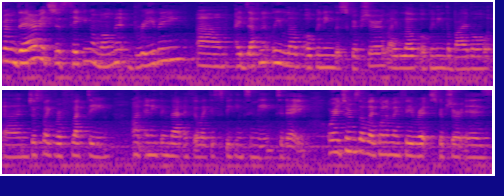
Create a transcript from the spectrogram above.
from there, it's just taking a moment, breathing. Um, I definitely love opening the scripture. I love opening the Bible and just like reflecting on anything that I feel like is speaking to me today. Or in terms of like one of my favorite scripture is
